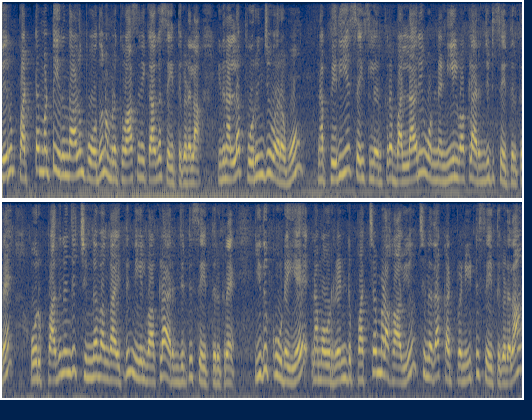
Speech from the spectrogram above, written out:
வெறும் பட்டை மட்டும் இருந்தாலும் போதும் நம்மளுக்கு வாசனைக்காக சேர்த்துக்கிடலாம். இது நல்லா பொரிஞ்சு வரவும் நான் பெரிய சைஸில் இருக்கிற பல்லாரி ஒன்றை நீல் வாக்கில் அரிஞ்சிட்டு சேர்த்துருக்கிறேன். ஒரு பதினஞ்சு சின்ன வெங்காயத்தையும் நீல் வாக்கில் அரிஞ்சிட்டு சேர்த்துருக்கிறேன். இது கூடயே நம்ம ஒரு ரெண்டு பச்சை மிளகாவையும் சின்னதாக கட் பண்ணிட்டு சேர்த்துக்கிடலாம்.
